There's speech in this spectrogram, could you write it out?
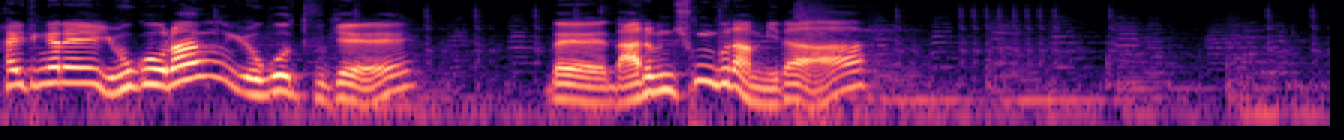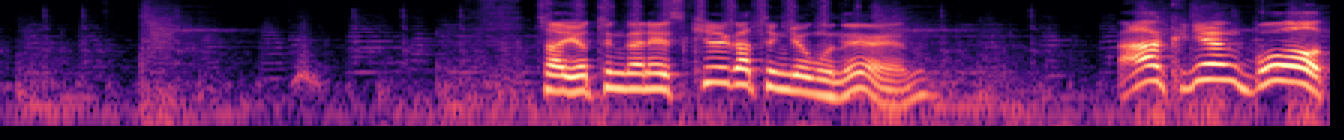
하여튼간에 요거랑 요거 두 개. 네, 나름 충분합니다. 자, 여튼간에 스킬 같은 경우는 아 그냥 뭐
